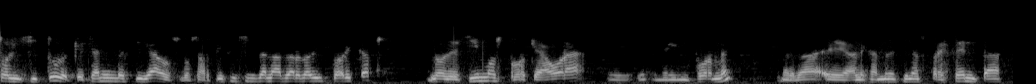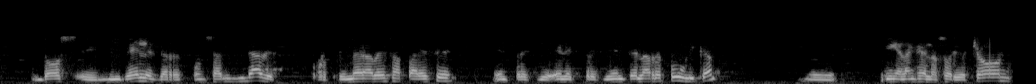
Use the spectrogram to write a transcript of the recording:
solicitud de que sean investigados los artífices de la verdad histórica, lo decimos porque ahora eh, en el informe ¿verdad? Eh, Alejandro Encinas presenta dos eh, niveles de responsabilidades. Por primera vez aparece el, el expresidente de la República, eh, Miguel Ángel Osorio Chón,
